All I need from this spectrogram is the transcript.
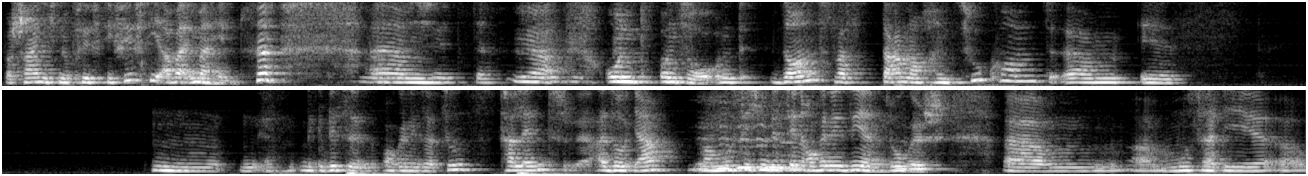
wahrscheinlich nur 50-50, aber immerhin. Das ähm, Schönste. Ja, und, und so. Und sonst, was da noch hinzukommt, ähm, ist mh, hm, eine gewisse Organisationstalent. Also ja, man muss sich ein bisschen organisieren, logisch. Ähm, man muss halt die, äh,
